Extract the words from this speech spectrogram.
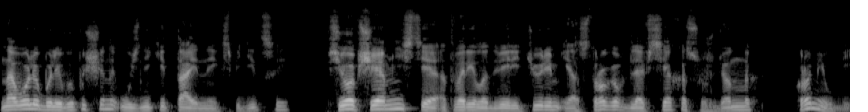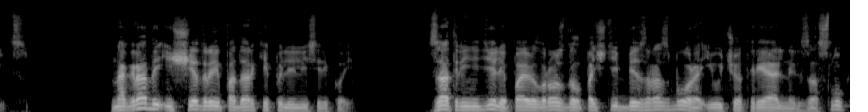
На волю были выпущены узники тайной экспедиции, всеобщая амнистия отворила двери тюрем и острогов для всех осужденных, кроме убийц. Награды и щедрые подарки полились рекой. За три недели Павел роздал почти без разбора и учет реальных заслуг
